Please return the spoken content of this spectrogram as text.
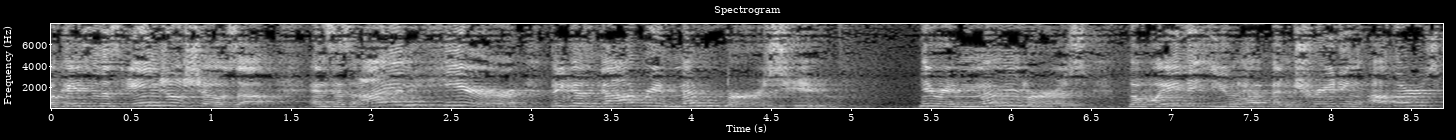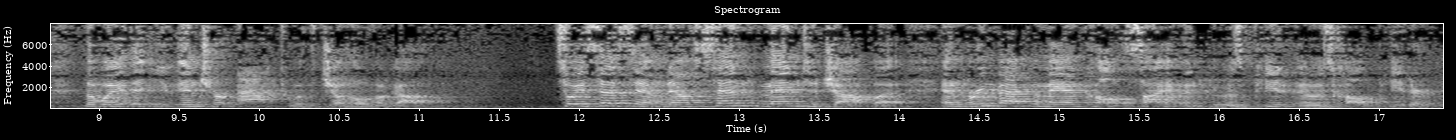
Okay, so this angel shows up and says, I am here because God remembers you. He remembers the way that you have been treating others, the way that you interact with Jehovah God. So he says to him, Now send men to Joppa and bring back a man called Simon, who is, Peter, who is called Peter.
